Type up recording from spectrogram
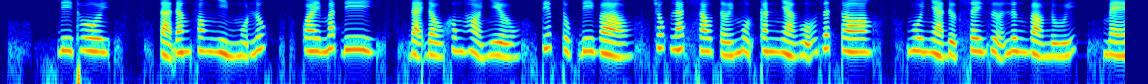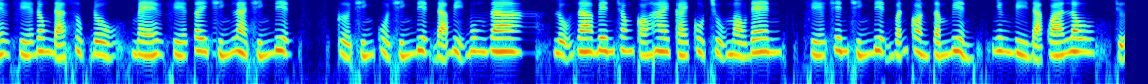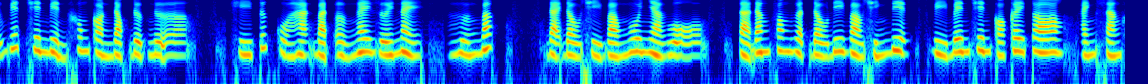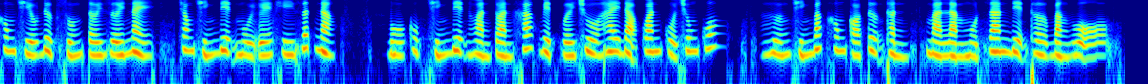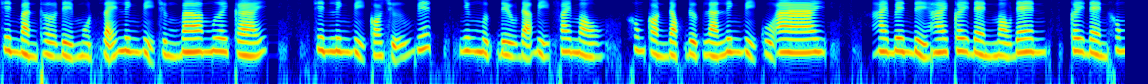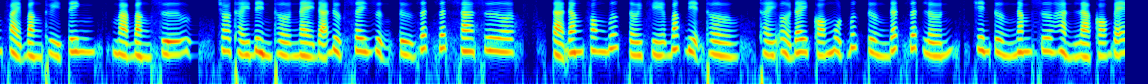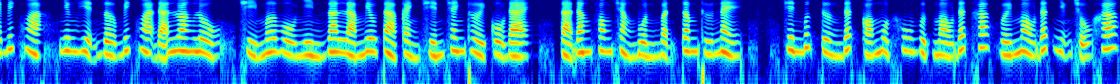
Đi thôi. Tả Đăng Phong nhìn một lúc, quay mắt đi. Đại đầu không hỏi nhiều, tiếp tục đi vào. Chốc lát sau tới một căn nhà gỗ rất to. Ngôi nhà được xây dựa lưng vào núi. Mé phía đông đã sụp đổ, mé phía tây chính là chính điện. Cửa chính của chính điện đã bị bung ra, lộ ra bên trong có hai cái cột trụ màu đen. Phía trên chính điện vẫn còn tấm biển, nhưng vì đã quá lâu, chữ viết trên biển không còn đọc được nữa. Khí tức của hạn bạt ở ngay dưới này, hướng bắc. Đại đầu chỉ vào ngôi nhà gỗ. Tả Đăng Phong gật đầu đi vào chính điện, vì bên trên có cây to, ánh sáng không chiếu được xuống tới dưới này. Trong chính điện mùi uế khí rất nặng. Bố cục chính điện hoàn toàn khác biệt với chùa hay đạo quan của Trung Quốc. Hướng chính bắc không có tượng thần, mà làm một gian điện thờ bằng gỗ. Trên bàn thờ để một dãy linh vị chừng 30 cái. Trên linh vị có chữ viết, nhưng mực đều đã bị phai màu, không còn đọc được là linh vị của ai. Hai bên để hai cây đèn màu đen, cây đèn không phải bằng thủy tinh, mà bằng sứ, cho thấy đền thờ này đã được xây dựng từ rất rất xa xưa. Tả Đăng Phong bước tới phía bắc điện thờ, thấy ở đây có một bức tường đất rất lớn. Trên tường năm xưa hẳn là có vẽ bích họa, nhưng hiện giờ bích họa đã loang lổ, chỉ mơ hồ nhìn ra là miêu tả cảnh chiến tranh thời cổ đại. Tả Đăng Phong chẳng buồn bận tâm thứ này. Trên bức tường đất có một khu vực màu đất khác với màu đất những chỗ khác.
